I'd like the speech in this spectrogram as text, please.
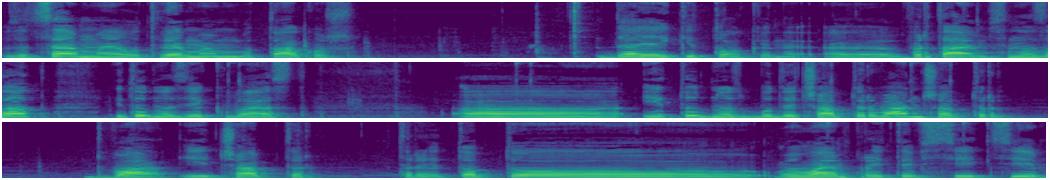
За це ми отримуємо також деякі токени. Е, Вертаємося назад, і тут у нас є квест. Е, І тут у нас буде Chapter 1, Chapter 2 і Chapter 3. Тобто ми маємо пройти всі ці,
